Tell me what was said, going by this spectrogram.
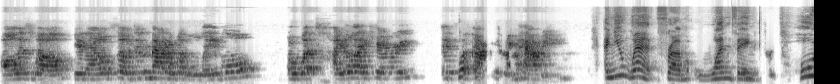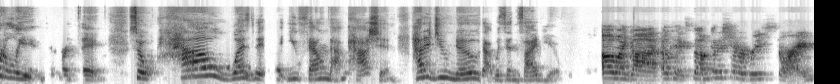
all is well, you know. So it doesn't matter what label or what title I carry. It's the fact that I'm happy. And you went from one thing to a totally different thing. So, how was it that you found that passion? How did you know that was inside you? Oh my God. Okay, so I'm going to share a brief story.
